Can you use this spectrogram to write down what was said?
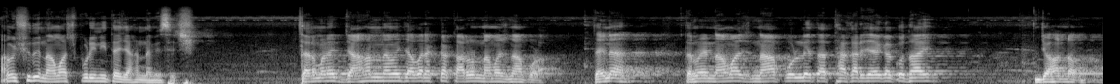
আমি শুধু নামাজ পড়িনি, তাই জাহান্নামে এসেছি। তার মানে জাহান্নামে যাবার একটা কারণ নামাজ না পড়া, তাই না? তার মানে নামাজ না পড়লে তার থাকার জায়গা কোথায়? জাহান্নাম।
